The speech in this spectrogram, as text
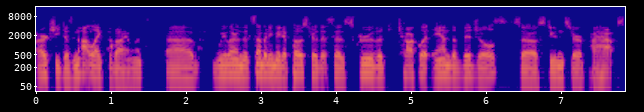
Archie does not like the violence. Uh, we learned that somebody made a poster that says "Screw the chocolate and the vigils," so students are perhaps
